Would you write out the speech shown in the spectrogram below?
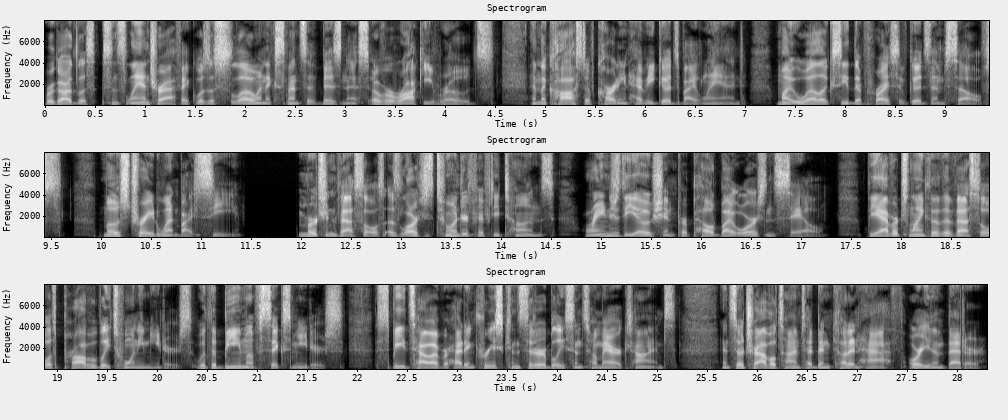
Regardless, since land traffic was a slow and expensive business over rocky roads, and the cost of carting heavy goods by land might well exceed the price of goods themselves, most trade went by sea. Merchant vessels as large as 250 tons ranged the ocean propelled by oars and sail. The average length of the vessel was probably 20 meters, with a beam of 6 meters. Speeds, however, had increased considerably since Homeric times, and so travel times had been cut in half, or even better.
